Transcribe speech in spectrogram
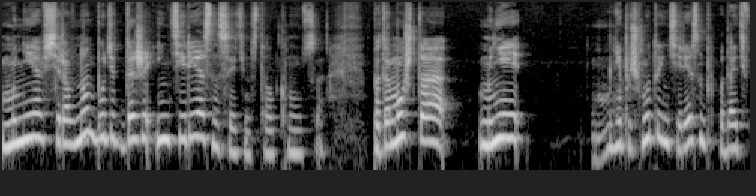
мне все равно будет даже интересно с этим столкнуться, потому что мне мне почему-то интересно попадать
